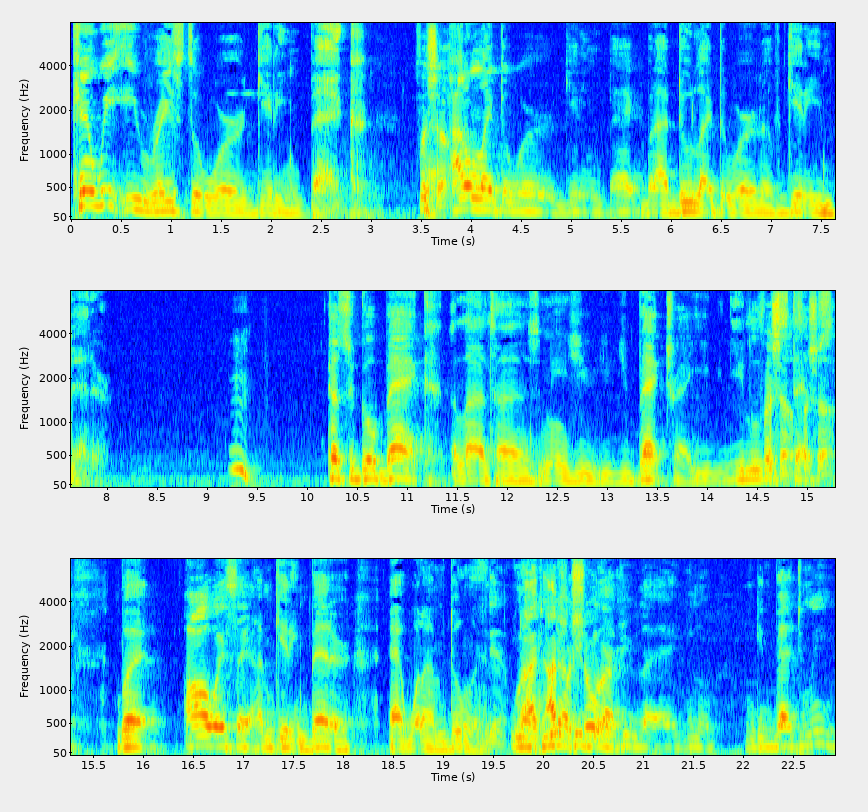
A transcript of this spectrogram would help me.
can we erase the word getting back? For Now, sure. I don't like the word getting back, but I do like the word of getting better. Hmm. Because to go back a lot of times means you you, you backtrack, you you lose For the sure, steps. for sure. But I always say I'm getting better at what I'm doing. Yeah, you well, I- know, I you know for sure- Like, people like, hey, you know, I'm getting back to me.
